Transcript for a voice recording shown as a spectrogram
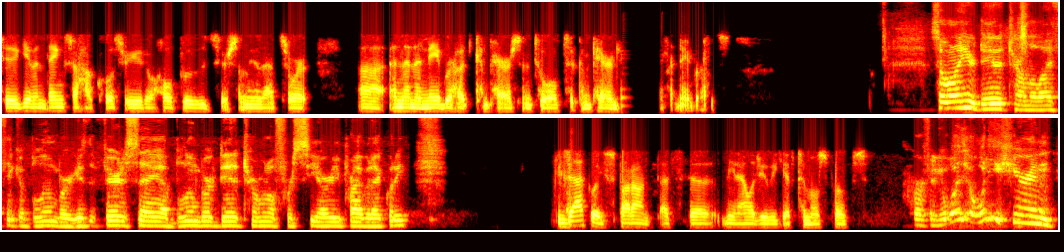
to given things. So, how close are you to Whole Foods or something of that sort? and then a neighborhood comparison tool to compare different neighborhoods. So when I hear data terminal, I think of Bloomberg. Is it fair to say a Bloomberg data terminal for CRE private equity? Exactly, spot on. That's the, the analogy we give to most folks. Perfect. What, what are you hearing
